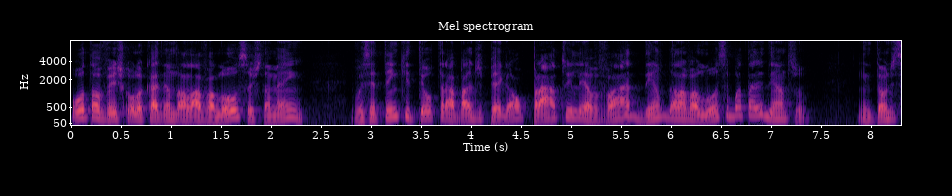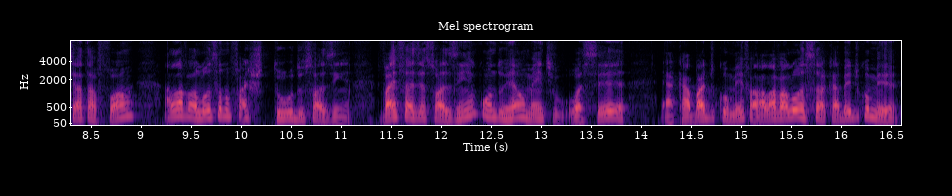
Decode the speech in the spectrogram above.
Ou talvez colocar dentro da lava-louças também. Você tem que ter o trabalho de pegar o prato e levar dentro da lava-louça e botar ali dentro. Então, de certa forma, a lava-louça não faz tudo sozinha. Vai fazer sozinha quando realmente você é acabar de comer e falar: lava-louça, acabei de comer.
